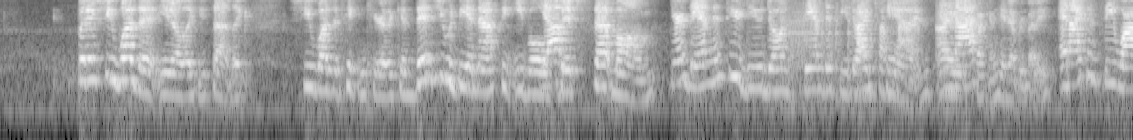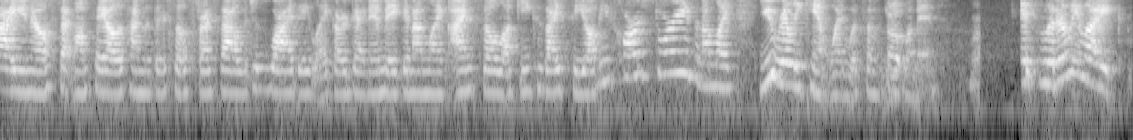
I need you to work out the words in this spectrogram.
But if she wasn't, you know, like you said, like she wasn't taking care of the kid, then she would be a nasty, evil Yep. bitch stepmom. "You're damned if you do, don't damned if you don't." I can't. sometimes, I and that's fucking hate everybody. And I can see why, you know, stepmoms say all the time that they're so stressed out, which is why they like our dynamic. And I'm like, I'm so lucky because I see all these horror stories, and I'm like, you really can't win with some of these Oh. women. It's literally like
